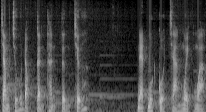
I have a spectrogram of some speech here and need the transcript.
Chăm chú đọc cẩn thận từng chữ. Nét bút của cha nguệch ngoạc,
